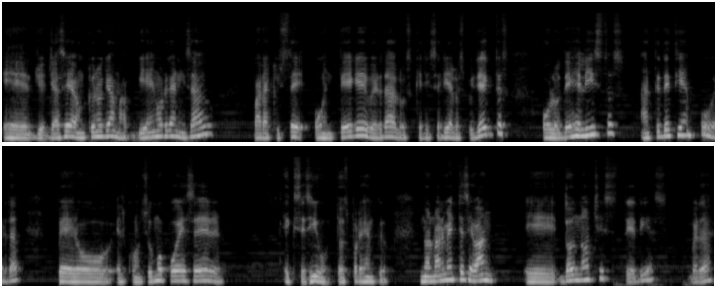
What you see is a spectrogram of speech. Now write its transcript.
eh, ya sea aunque uno llama bien organizado, para que usted o entregue, ¿verdad?, los que serían los proyectos o los deje listos antes de tiempo, ¿verdad? Pero el consumo puede ser excesivo. Entonces, por ejemplo, normalmente se van eh, dos noches, tres días, ¿verdad?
